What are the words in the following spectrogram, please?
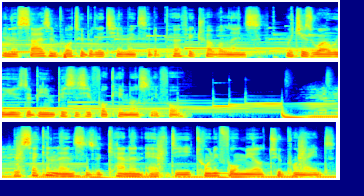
and the size and portability makes it a perfect travel lens, which is why we use the BMPCC 4K mostly for. The second lens is the Canon FD 24mm 2.8.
